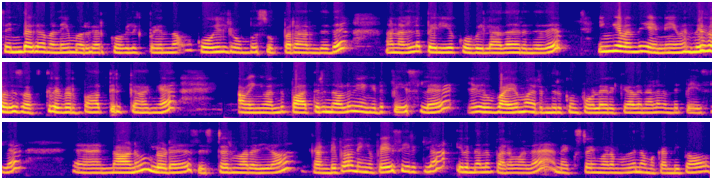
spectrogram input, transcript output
செண்பகமலை முருகர் கோவிலுக்கு போயிருந்தோம். கோவில் ரொம்ப சூப்பராக இருந்தது. நல்ல பெரிய கோவிலாக தான் இருந்தது. இங்கே வந்து என்னை வந்து ஒரு சப்ஸ்கிரைபர் பார்த்துருக்காங்க அவங்க வந்து பார்த்துருந்தாலும் என்கிட்ட பேசலை. பயமாக இருந்திருக்கும் போல் இருக்குது அதனால் வந்து பேசலை. நானும் உங்களோட சிஸ்டர் மாதிரி தான். கண்டிப்பாக நீங்கள் பேசியிருக்கலாம். இருந்தாலும் பரவாயில்ல. நெக்ஸ்ட் டைம் வரும்போது நம்ம கண்டிப்பாக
